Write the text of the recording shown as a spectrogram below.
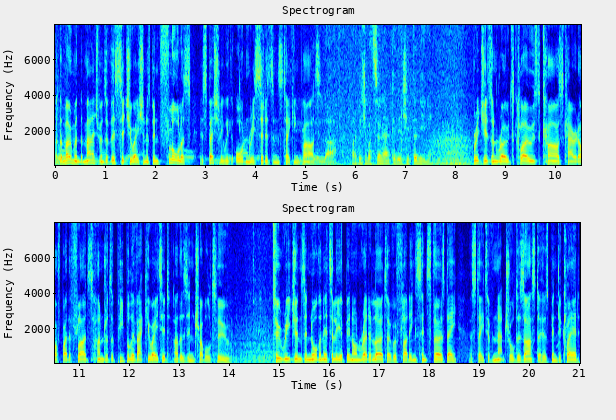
At the moment, the management of this situation has been flawless, especially with ordinary citizens taking part. Bridges and roads closed, cars carried off by the floods, hundreds of people evacuated, others in trouble too. Two regions in northern Italy have been on red alert over flooding since Thursday. A state of natural disaster has been declared,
